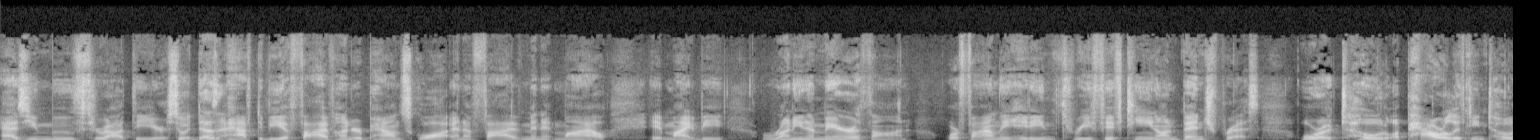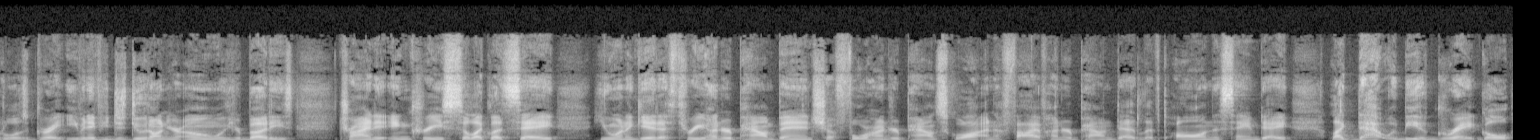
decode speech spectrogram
as you move throughout the year. So it doesn't have to be a 500 pound squat and a five minute mile. It might be running a marathon or finally hitting 315 on bench press or a total a powerlifting total is great even if you just do it on your own with your buddies trying to increase so like let's say you want to get a 300 pound bench a 400 pound squat and a 500 pound deadlift all in the same day like that would be a great goal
